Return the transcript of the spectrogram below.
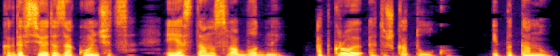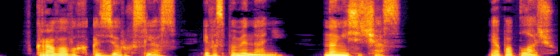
когда все это закончится, и я стану свободной, открою эту шкатулку и потону в кровавых озерах слез и воспоминаний. Но не сейчас. Я поплачу.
